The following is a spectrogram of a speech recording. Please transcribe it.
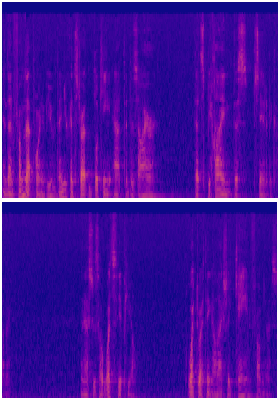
And then from that point of view, then you can start looking at the desire that's behind this state of becoming. And ask yourself, what's the appeal? What do I think I'll actually gain from this?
